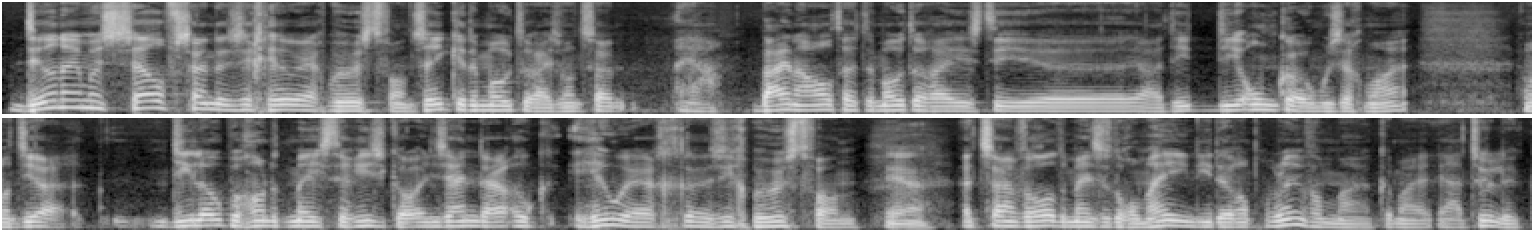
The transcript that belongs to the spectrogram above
deelnemers zelf zijn er zich heel erg bewust van. Zeker de motorrijders. Want het zijn ja, bijna altijd de motorrijders die, eh, ja, die, die omkomen, zeg maar. Want ja, die lopen gewoon het meeste risico. En die zijn daar ook heel erg eh, zich bewust van. Ja. Het zijn vooral de mensen eromheen die er een probleem van maken. Maar ja, tuurlijk.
